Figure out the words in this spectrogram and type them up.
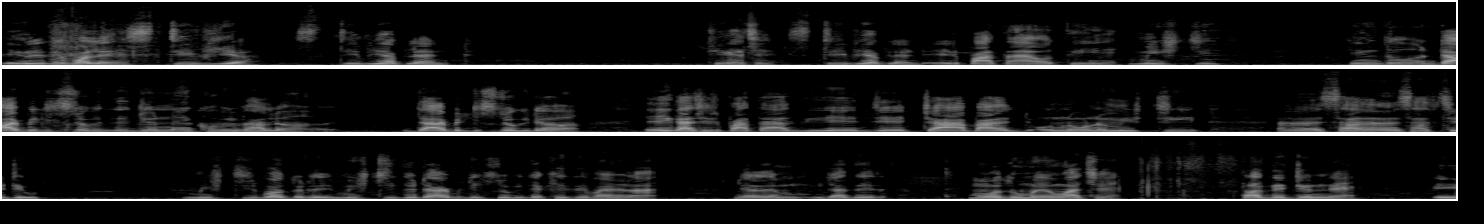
এগুলোকে বলে? স্টিভিয়া স্টিভিয়া প্ল্যান্ট ঠিক আছে? স্টিভিয়া প্ল্যান্ট এর পাতা অতি মিষ্টি, কিন্তু ডায়াবেটিস রোগীদের জন্য খুবই ভালো। ডায়াবেটিস রোগীরাও এই গাছের পাতা দিয়ে যে চা বা অন্য কোনো মিষ্টি সাবস্টিটিউট মিষ্টির বদলে, মিষ্টি তো ডায়াবেটিস রোগীরা খেতে পারে না। যাদের যাদের মধুমেহ আছে, তাদের জন্যে এই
